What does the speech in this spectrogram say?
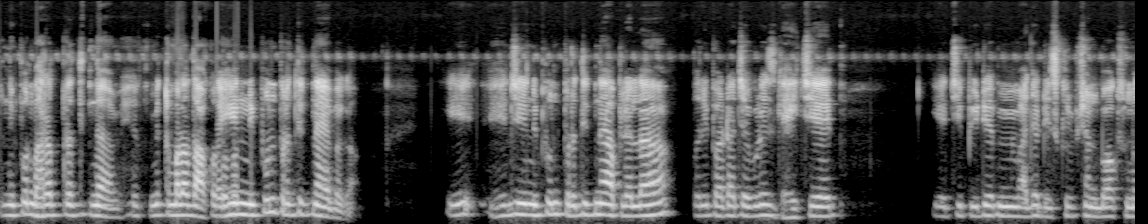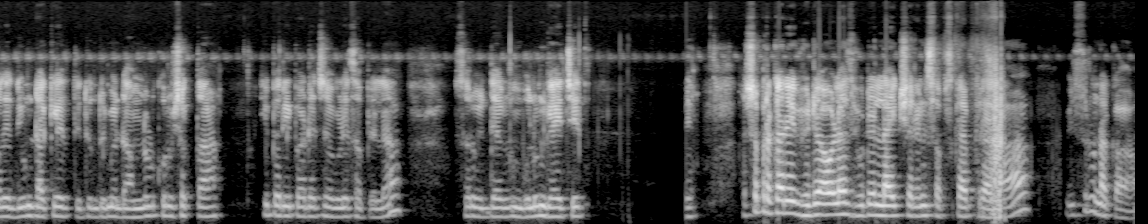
निपुण भारत प्रतिज्ञा हे मी तुम्हाला दाखवतो ही निपुण प्रतिज्ञा आहे बघा. ही हे जी निपुण प्रतिज्ञा आपल्याला परिपाठाच्या वेळेस घ्यायची आहेत याची पी डी एफ मी माझ्या डिस्क्रिप्शन बॉक्समध्ये देऊन टाकेल. तिथून तुम्ही डाउनलोड करू शकता. ही परिपाठाच्या वेळेस आपल्याला सर्व विद्यार्थ्यांकडून बोलून घ्यायचे आहेत. अशा प्रकारे व्हिडिओ आवडल्यास व्हिडिओ लाईक शेअर आणि सबस्क्राईब करायला विसरू नका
